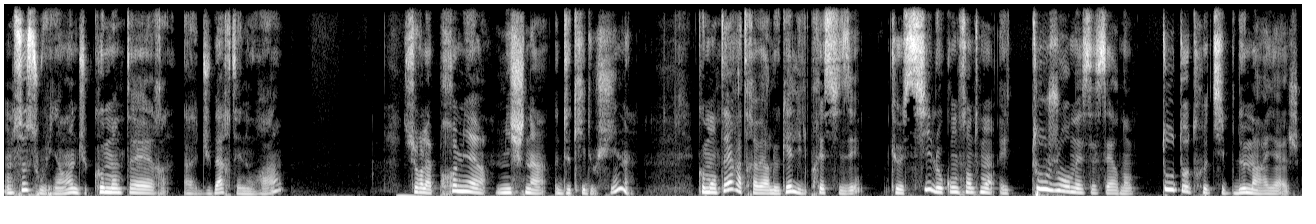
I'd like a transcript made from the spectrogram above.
On se souvient du commentaire euh, du Barthénora sur la première Mishnah de Kiddushin, commentaire à travers lequel il précisait que si le consentement est toujours nécessaire dans tout autre type de mariage,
